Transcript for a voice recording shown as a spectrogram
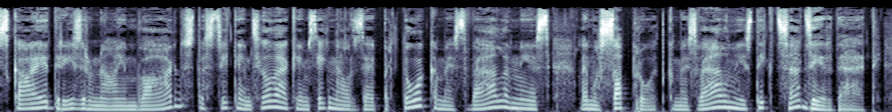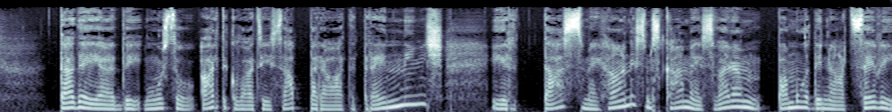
skaidri izrunājam vārdus, tas citiem cilvēkiem signalizē par to, ka mēs vēlamies, lai mūs saprot, ka mēs vēlamies tikt sadzirdēti. Tādējādi mūsu artikulācijas aparāta treniņš ir tas mehānisms, kā mēs varam pamodināt sevi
